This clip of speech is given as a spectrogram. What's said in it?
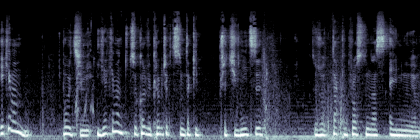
Jak ja mam... Powiedzcie mi, jak ja mam tu cokolwiek robić, jak to są takie przeciwnicy, którzy tak po prostu nas eliminują?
